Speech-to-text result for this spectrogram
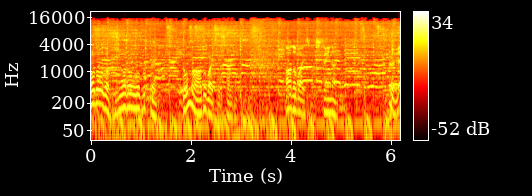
わざわざ藤原をおぶってどんなアドバイスをしたの？かアドバイスはしていない。え？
